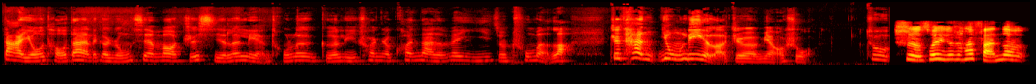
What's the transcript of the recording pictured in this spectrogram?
大油头戴了个绒线帽，只洗了脸，涂了个隔离，穿着宽大的卫衣就出门了。这太用力了，这个描述就是，所以就是他烦的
